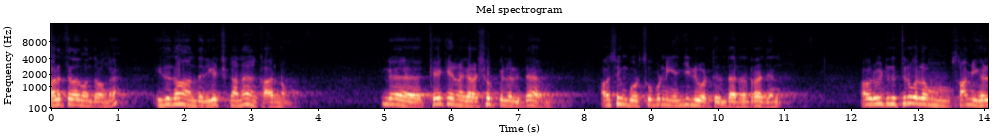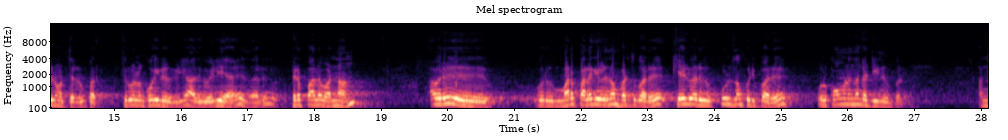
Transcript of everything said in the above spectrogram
பலத்தில் வந்தவங்க இதுதான் அந்த நிகழ்ச்சிக்கான காரணம். இங்கே கே கே நகர் அசோக் பில்லர்கிட்ட ஹவுசிங் போர்டு சூப்பர்னிங் என்ஜினியர் ஒருத்தர் இருந்தார் நடராஜன். அவர் வீட்டுக்கு திருவல்லம் சாமிகள்னு ஒருத்தர் இருப்பார். திருவல்லம் கோயில் இருக்கு இல்லையா அதுக்கு வெளியே இருந்தார். பிறப்பால் வண்ணான். அவர் ஒரு மரப்பலகையில் தான் படுத்துக்குவார். கேழ்வரகு கூழ் தான் குடிப்பார். ஒரு கோமணம் தான் கட்டின்னு இருப்பார். அந்த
